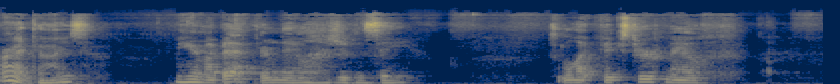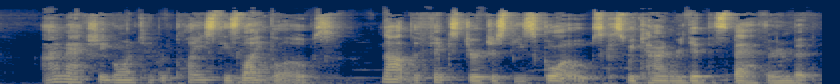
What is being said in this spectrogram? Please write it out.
Alright guys, I'm here in my bathroom now, as you can see. It's a light fixture. Now, I'm actually going to replace these light globes. Not the fixture, just these globes, because we kind of redid this bathroom, but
